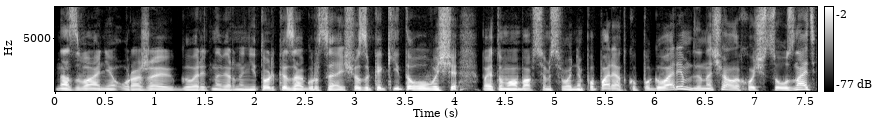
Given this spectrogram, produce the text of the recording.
название. Урожай говорит, наверное, не только за огурцы, а еще за какие-то овощи. Поэтому обо всем сегодня по порядку поговорим. Для начала хочется узнать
